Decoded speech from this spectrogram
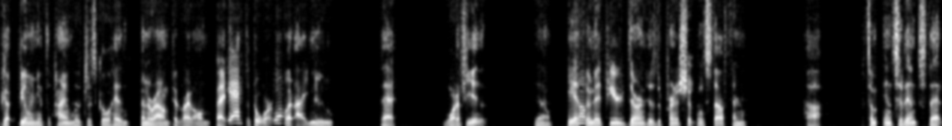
gut feeling at the time was just go ahead and spin around, and right on back Yeah. out the door. Yeah. But I knew that what if he is? You know, he had some issues during his apprenticeship and stuff, and uh, some incidents that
